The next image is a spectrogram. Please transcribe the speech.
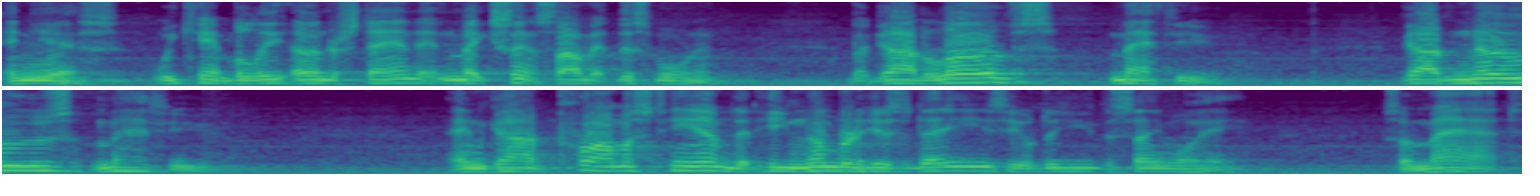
And yes, we can't believe, understand it and make sense of it this morning. But God loves Matthew. God knows Matthew. And God promised him that he numbered his days. He'll do you the same way. So Matt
